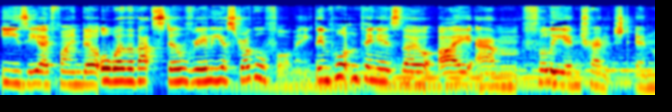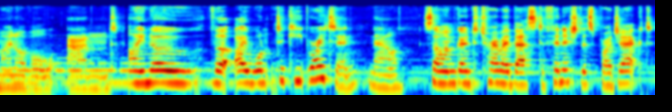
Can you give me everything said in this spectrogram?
easy I find it, or whether that's still really a struggle for me. The important thing is, though, I am fully entrenched in my novel, and I know that I want to keep writing now. So I'm going to try my best to finish this project,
